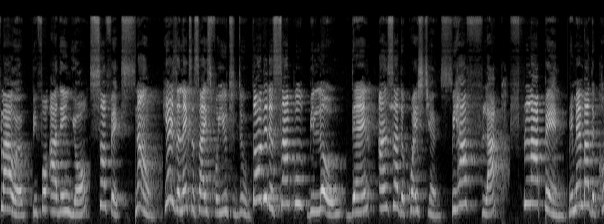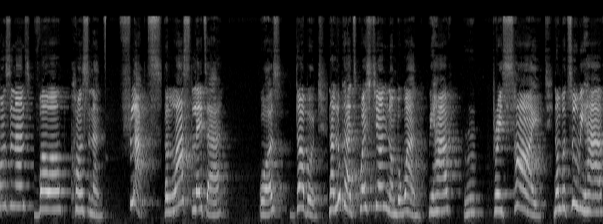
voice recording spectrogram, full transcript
flower before adding your suffix. Now, here is an exercise for you to do. Study the sample below, then answer the questions. We have flap, flapping. Remember the consonant, vowel, consonant. Flat. The last letter was doubled. Now look at question number one. We have preside. Number two, we have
